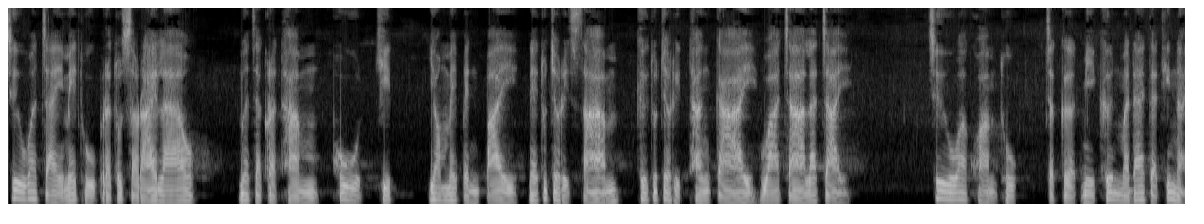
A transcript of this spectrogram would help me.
ชื่อว่าใจไม่ถูกประทุษร้ายแล้ว เมื่อจะกระทำพูดคิด ย่อมไม่เป็นไปในทุจริตสามคือทุจริตทางกาย วาจาและใจ ชื่อว่าความทุกข์จะเกิดมีขึ้นมาได้แต่ที่ไหน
